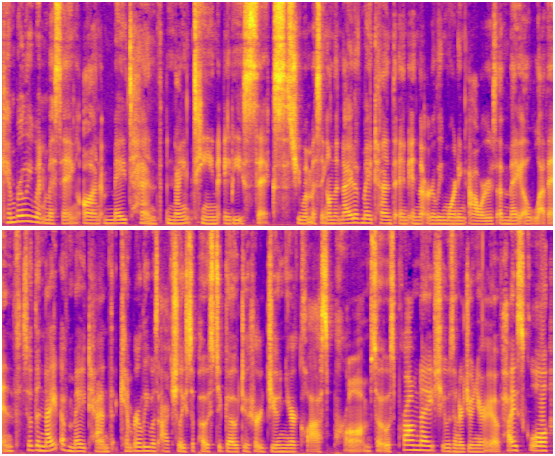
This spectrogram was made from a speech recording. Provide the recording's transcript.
Kimberly went missing on May 10th, 1986. She went missing on the night of May 10th and in the early morning hours of May 11th. So, the night of May 10th, Kimberly was actually supposed to go to her junior class prom. So, it was prom night. She was in her junior year of high school.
